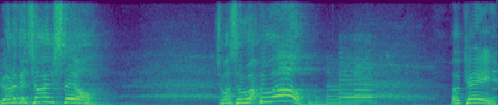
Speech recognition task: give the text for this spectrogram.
You having a good time still? Do you want some rock and roll? Okay.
